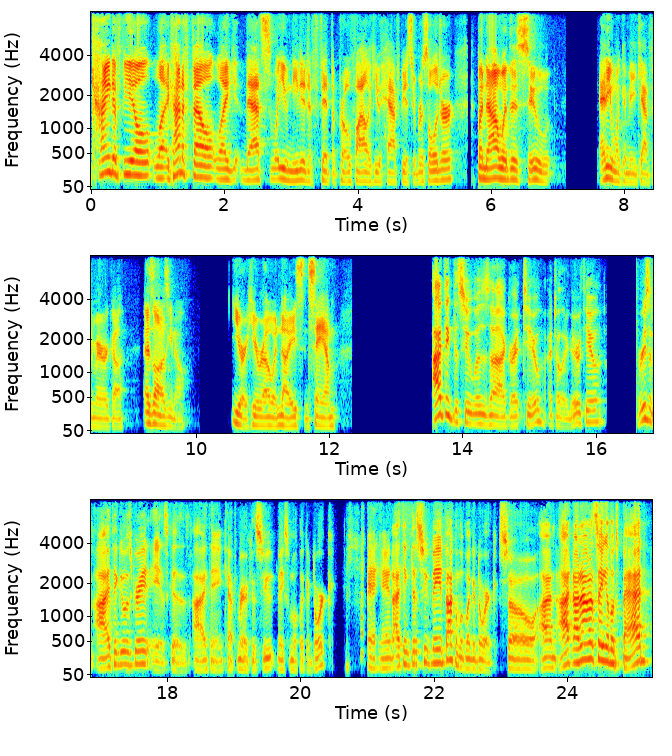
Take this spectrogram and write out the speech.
Kind of feel like it kind of felt like that's what you needed to fit the profile. Like you have to be a super soldier. But now with this suit, anyone can be Captain America as long as you know you're a hero and nice and Sam. I think the suit was uh, great too. I totally agree with you. The reason I think it was great is because I think Captain America's suit makes him look like a dork, and I think this suit made Falcon look like a dork. So I'm, I, I'm not saying it looks bad.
